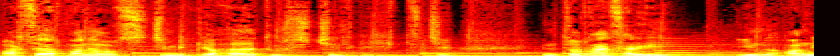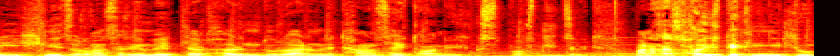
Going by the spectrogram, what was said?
Оросын холбооны улс чинь бидний хой төрс чинь л гэхэд чинь энэ 6 сарын энэ оны эхний 6 сарын байдлаар 24.5 сая тонны экспортлсон гэдэг. Манайхаас 2 дахин илүү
